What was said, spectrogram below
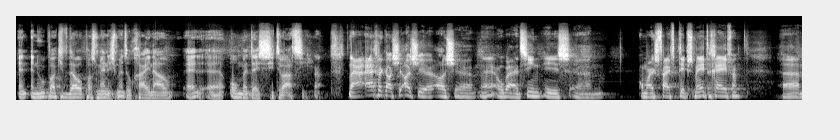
En, en hoe pak je het nou op als management? Hoe ga je nou hè, om met deze situatie? Ja. Nou ja, eigenlijk als je, als je, als je hè, hoe wij het zien is, ehm, om maar eens vijf tips mee te geven. Ehm,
